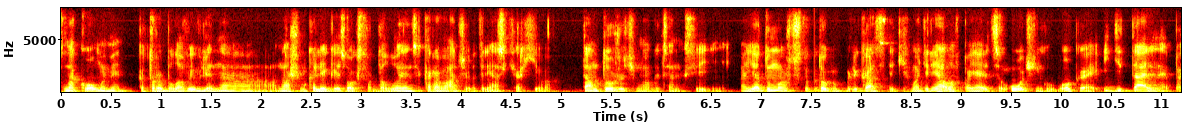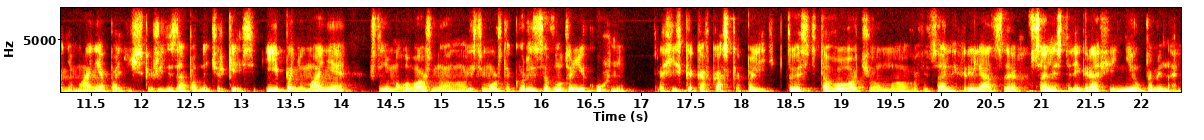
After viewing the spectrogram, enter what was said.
знакомыми, которая была выявлена нашим коллегой из Оксфорда Лоренцо Караваджо в итальянских архивах. Там тоже очень много ценных сведений. Я думаю, что по итогам публикации таких материалов появится очень глубокое и детальное понимание политической жизни Западной Черкесии. И понимание, что немаловажно, если можно так выразиться, внутренней кухни российской кавказской политики. То есть того, о чем в официальных реляциях, в официальной историографии не упоминали.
